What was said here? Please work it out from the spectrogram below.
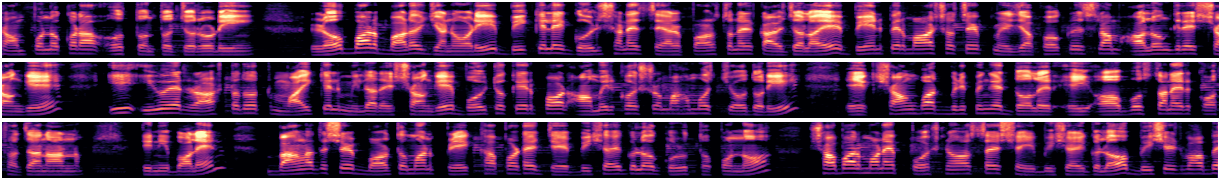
সম্পন্ন করা অত্যন্ত জরুরি। রোববার বারোই জানুয়ারি বিকেলে গুলশানের চেয়ারপারসনের কার্যালয়ে বিএনপির মহাসচিব মির্জা ফখরুল ইসলাম আলমগীরের সঙ্গে ইইউ এর রাষ্ট্রদূত মাইকেল মিলারের সঙ্গে বৈঠকের পর আমির খসরু মাহমুদ চৌধুরী এক সংবাদ ব্রিফিংয়ে দলের এই অবস্থানের কথা জানান। তিনি বলেন, বাংলাদেশের বর্তমান প্রেক্ষাপটে যে বিষয়গুলো গুরুত্বপূর্ণ, সবার মনে প্রশ্ন আছে, সেই বিষয়গুলো বিশেষভাবে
